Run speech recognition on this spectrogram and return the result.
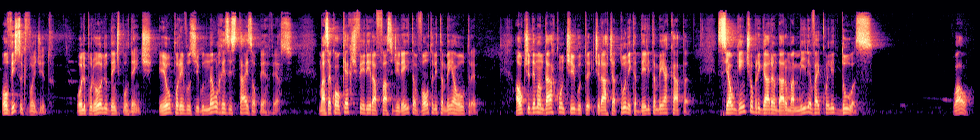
Ouviste o que foi dito? Olho por olho, dente por dente. Eu, porém, vos digo: não resistais ao perverso. Mas a qualquer que te ferir a face direita, volta-lhe também a outra. Ao que te demandar contigo tirar-te a túnica, dele também a capa. Se alguém te obrigar a andar uma milha, vai com ele duas. Uau!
